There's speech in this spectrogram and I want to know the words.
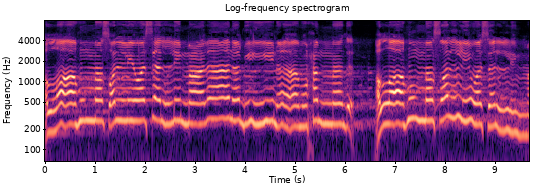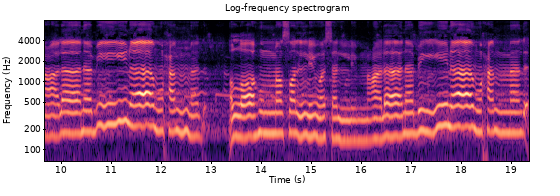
اللهم صل وسلم على نبينا محمد. اللهم صل وسلم على نبينا محمد. اللهم صل وسلم على نبينا محمد.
